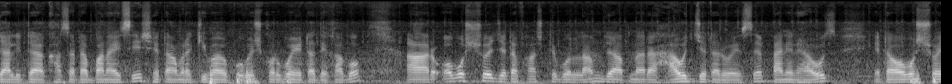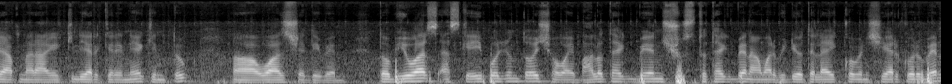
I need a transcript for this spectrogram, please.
জালিটা, খাসাটা বানাইছি, সেটা আমরা কীভাবে প্রবেশ করব, এটা দেখাবো। আর অবশ্যই যেটা ফার্স্টে বললাম, যে আপনারা হাউস যেটা রয়েছে, পানির হাউস, এটা অবশ্যই আপনারা আগে ক্লিয়ার করে নিয়ে কিন্তু ওয়াজ সে দিবেন। তো ভিউয়ার্স আজকে এই পর্যন্তই সবাই ভালো থাকবেন সুস্থ থাকবেন আমার ভিডিওতে লাইক করবেন শেয়ার করবেন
